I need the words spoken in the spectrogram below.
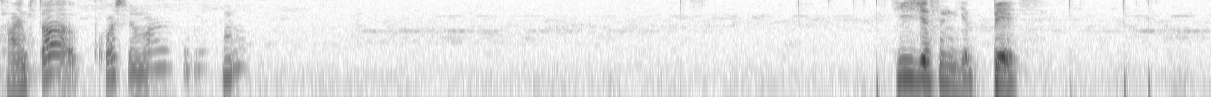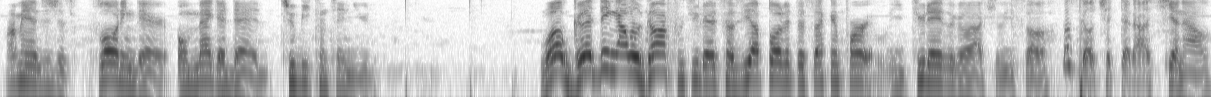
Time stop? Question mark? Hmm? He's just in the abyss. My man is just floating there. Omega dead. To be continued. Well, good thing I was gone for two days because he uploaded the second part two days ago, actually. So let's go check that out, you know.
